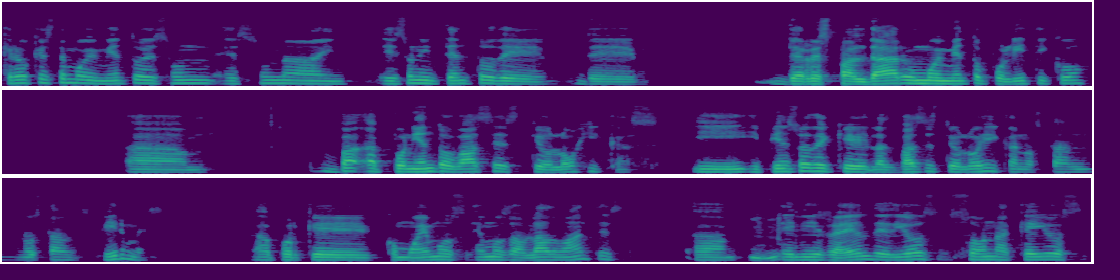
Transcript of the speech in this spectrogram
creo que este movimiento es, un, es una es un intento de, de, respaldar un movimiento político poniendo bases teológicas. Y, pienso de que las bases teológicas no están, no están firmes, ah, porque como hemos, hemos hablado antes, el Israel de Dios son aquellos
